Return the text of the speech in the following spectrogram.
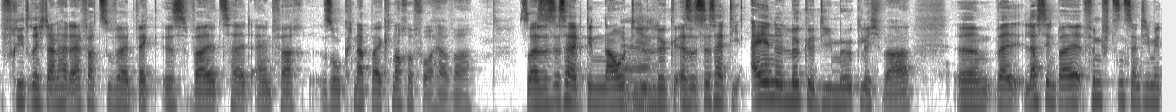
Friedrich dann halt einfach zu weit weg ist, weil es halt einfach so knapp bei Knoche vorher war. So, also es ist halt genau ja. die Lücke, also es ist halt die eine Lücke, die möglich war. Ähm, weil lass den Ball 15 cm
